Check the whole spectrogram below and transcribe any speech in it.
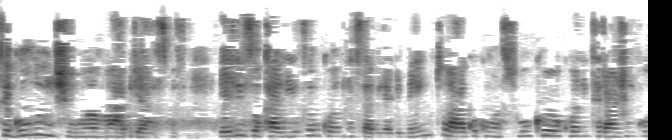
Segundo Enxuan, abre aspas, eles localizam quando recebem alimento, água com açúcar ou quando interagem com,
